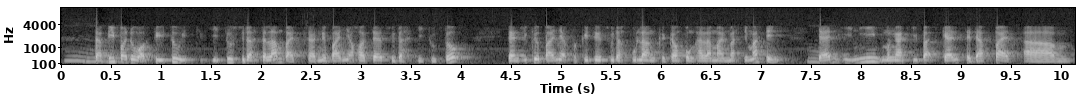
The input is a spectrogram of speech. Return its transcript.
Hmm. Tapi pada waktu itu, itu sudah terlambat kerana banyak hotel sudah ditutup dan juga banyak pekerja sudah pulang ke kampung halaman masing-masing. Hmm. Dan ini mengakibatkan terdapat um,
